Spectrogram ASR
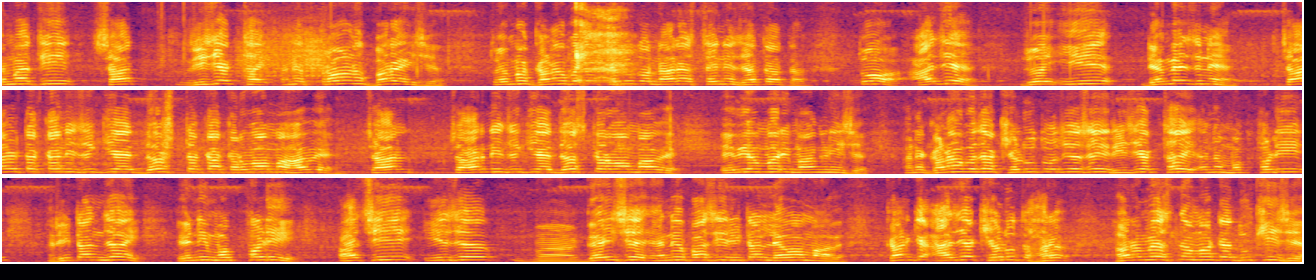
એમાંથી સાત રિજેક્ટ થાય અને ત્રણ ભરાય છે. તો એમાં ઘણા બધા ખેડૂતો નારાજ થઈને જતા હતા. તો આજે જો એ ડેમેજને ચાર ટકાની જગ્યાએ દસ ટકા કરવામાં આવે, ચાર ચારની જગ્યાએ દસ કરવામાં આવે એવી અમારી માંગણી છે. અને ઘણા બધા ખેડૂતો જે છે એ રિજેક્ટ થઈ અને મગફળી રિટર્ન જાય. એની મગફળી પાછી એ જે ગઈ છે એને પાછી રિટર્ન લેવામાં આવે. કારણ કે આજે ખેડૂત હર, હરમેશના માટે દુઃખી છે.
